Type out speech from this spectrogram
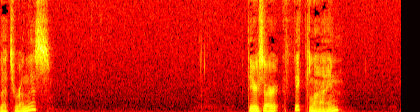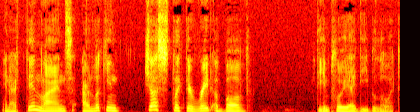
Let's run this. There's our thick line, and our thin lines are looking just like they're right above the employee ID below it.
